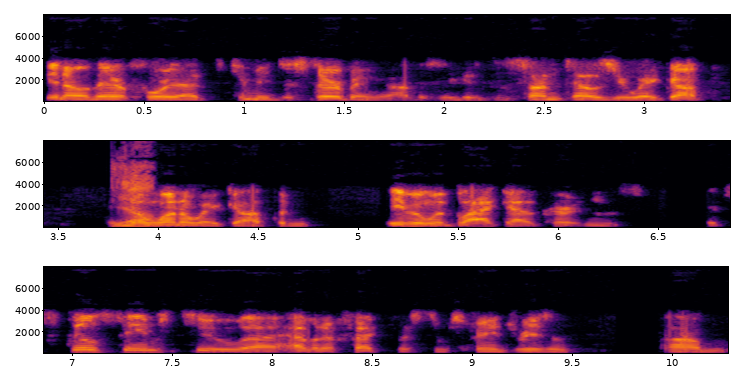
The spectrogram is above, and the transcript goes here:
you know, therefore that can be disturbing, obviously, because the sun tells you wake up. You yep. don't want to wake up. And even with blackout curtains, it still seems to uh, have an effect for some strange reason. Um,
